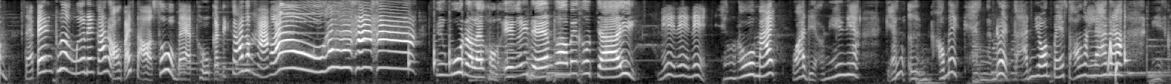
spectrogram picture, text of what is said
ม แต่เป็นเครื่องมือในการออกไปต่อสู้แบบถูกกติกาต่างหากแล้วฮ่าฮ่าฮ่า เองพูดอะไรของเองไอ้แดงข้าไม่เข้าใจ นี่นี่นี่เองรู้ไหมว่าเดี๋ยวนี้เนี่ย แก๊งอื่นเขาไม่แข่งกันด้วยการโยนเปตองกันแล้วนะ นี่ใค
